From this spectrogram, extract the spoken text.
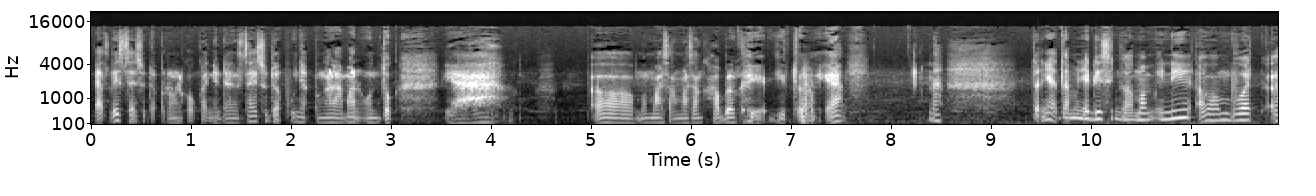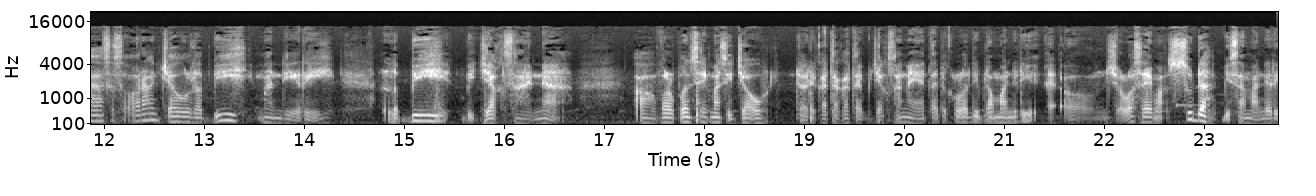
At least saya sudah pernah melakukannya dan saya sudah punya pengalaman untuk ya uh, memasang-masang kabel kayak gitu ya. Nah, ternyata menjadi single mom ini uh, membuat uh, seseorang jauh lebih mandiri, lebih bijaksana. Uh, walaupun saya masih jauh dari kata-kata bijaksana ya. Tapi kalau dibilang mandiri eh, uh, insya Allah saya sudah bisa mandiri.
